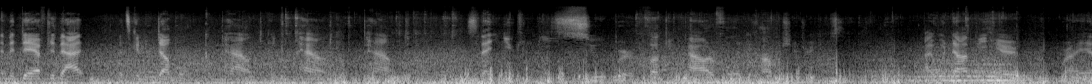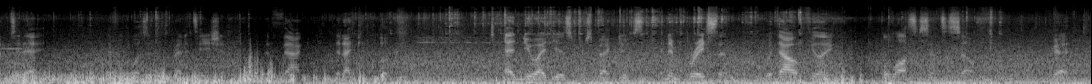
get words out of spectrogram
And the day after that, it's gonna double, compound, and compound, and compound. So that you can be super fucking powerful and accomplish your dreams. I would not be here where I am today if it wasn't for meditation. The fact that I can look at new ideas and perspectives and embrace them without feeling a loss of sense of self. Okay?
